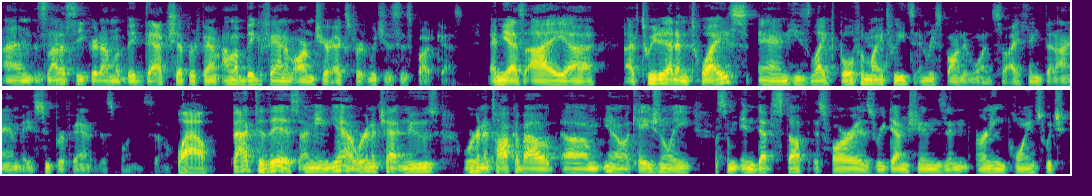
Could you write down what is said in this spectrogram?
I'm, it's not a secret. I'm a big Dax Shepard fan. I'm a big fan of Armchair Expert, which is his podcast. And yes, I uh, I've tweeted at him twice and he's liked both of my tweets and responded once. So I think that I am a super fan at this point. So wow. Back to this. I mean, yeah, we're going to chat news. We're going to talk about, um, you know, occasionally some in-depth stuff as far as redemptions and earning points, which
